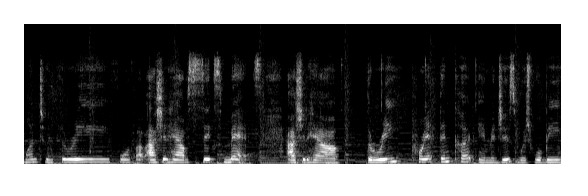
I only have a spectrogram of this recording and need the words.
one, two, three, four, five. I should have six mats. I should have three print then cut images, which will be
